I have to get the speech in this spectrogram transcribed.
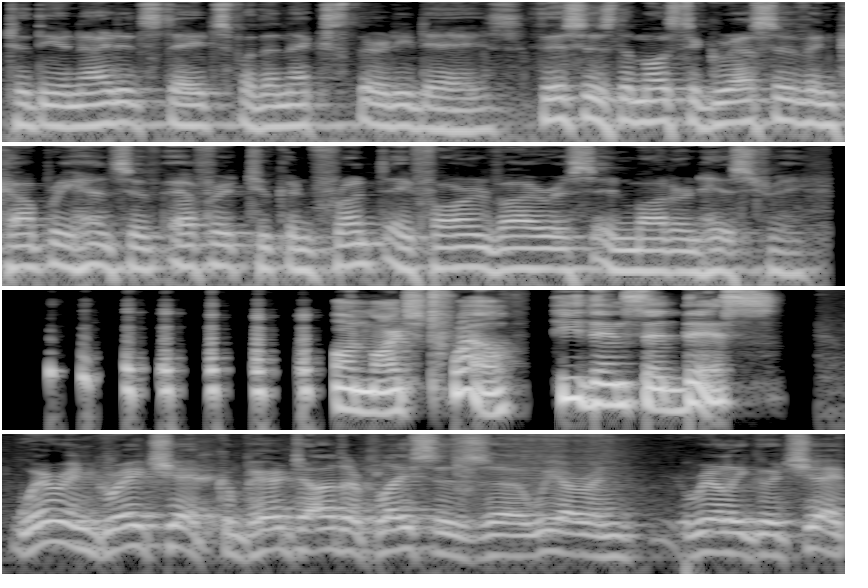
to the United States for the next 30 days. This is the most aggressive and comprehensive effort to confront a foreign virus in modern history. On March 12th, he then said this. We're in great shape compared to other places. Uh, we are in really good shape.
